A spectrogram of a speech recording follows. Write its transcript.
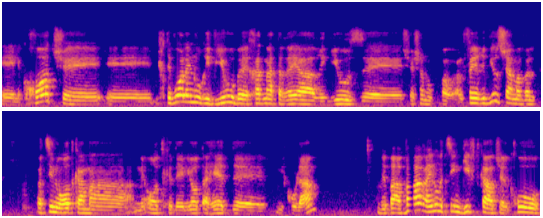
אה, לקוחות, שיכתבו עלינו review באחד מאתרי ה-reviews, אה, שיש לנו כבר אלפי reviews שם, אבל רצינו עוד כמה מאות כדי להיות ahead מכולם. ובעבר היינו מציעים gift card של קחו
